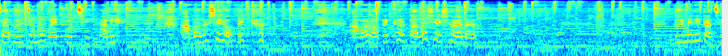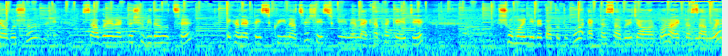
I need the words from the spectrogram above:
সাবওয়ের জন্য ওয়েট করছি। আমি আমারও সেই অপেক্ষা। আমার অপেক্ষার পালা শেষ হয় না। দুই মিনিট আছে অবশ্য। সাবওয়ের একটা সুবিধা হচ্ছে, এখানে একটা স্ক্রিন আছে, সেই স্ক্রিনে লেখা থাকে যে সময় নেবে কতটুকু। একটা সাবওয়ে যাওয়ার পর আরেকটা সাবওয়ে,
